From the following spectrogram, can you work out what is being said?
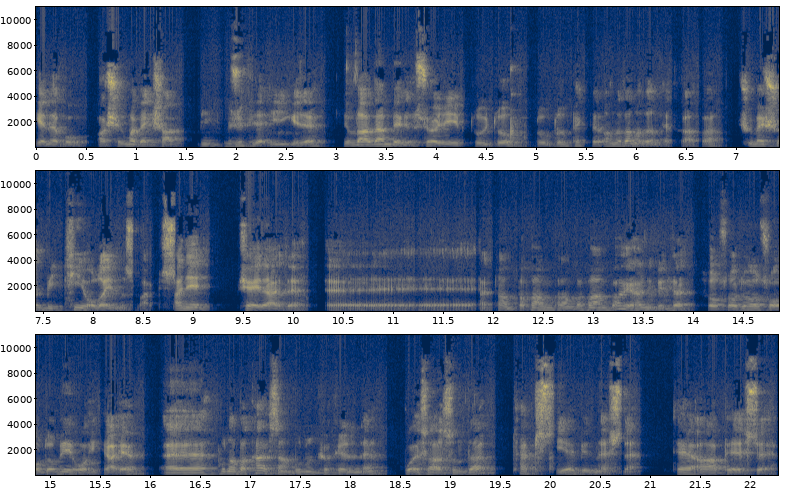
Gene bu aşırma ve şarkı bir müzikle ilgili yıllardan beri söyleyip duyduğum, duyduğum pek de anlatamadığım etrafa. Şu meşhur bir T olayımız var. Biz. Hani şeylerde eee tam pam pam pam pam var ya hani bir sol sol do sol do mi o hikaye. Eee, buna bakarsan bunun kökenine bu esasında TAPS diye bir nesne. T-A-P-S.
